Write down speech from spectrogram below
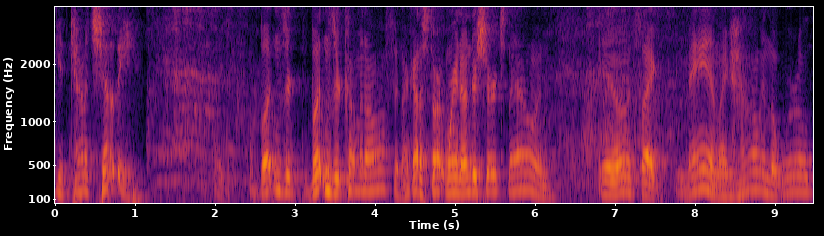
getting kind of chubby. Like, buttons are buttons are coming off, and I got to start wearing undershirts now. And you know, it's like, man, like how in the world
